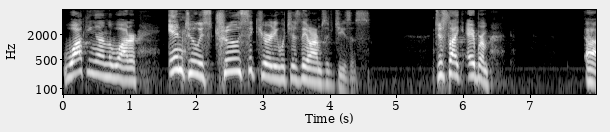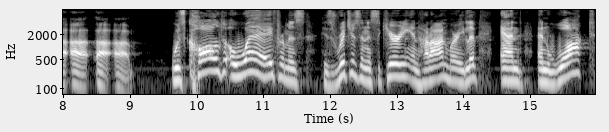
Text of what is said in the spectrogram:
walking on the water, into his true security, which is the arms of Jesus. Just like Abram uh, uh, uh, uh, was called away from his, his riches and his security in Haran, where he lived, and, and walked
